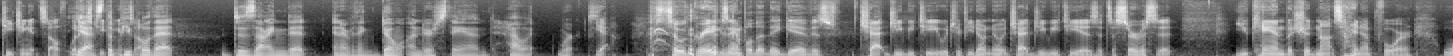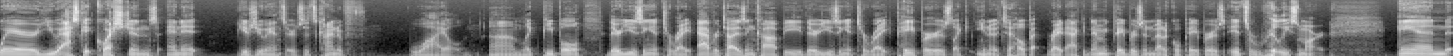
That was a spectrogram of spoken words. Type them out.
teaching itself. What yes, it's the people itself. that designed it and everything don't understand how it works. Yeah. So a great example that they give is ChatGPT, which if you don't know what ChatGPT is, it's a service that you can but should not sign up for, where you ask it questions and it gives you answers. It's kind of wild. Um, like people, they're using it to write advertising copy. They're using it to write papers, like you know, to help write academic papers and medical papers. It's really smart. And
